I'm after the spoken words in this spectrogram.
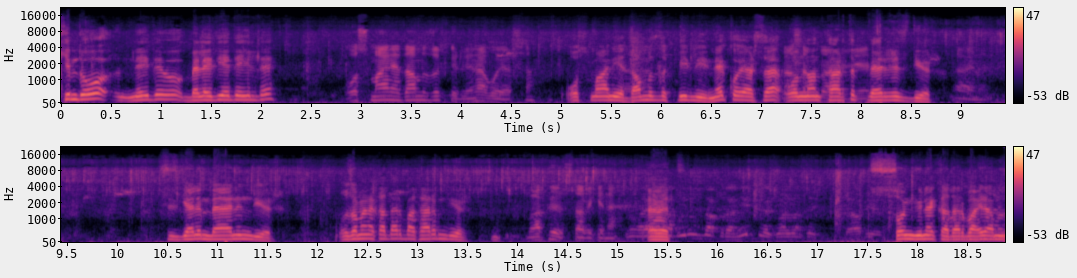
Kimdi o? Neydi o? Belediye değildi. Osmaniye Damızlık Birliği'ne koyarsa. Osmaniye Damızlık Birliği ne koyarsa ondan Kasaplar tartıp Birliği. veririz diyor. Aynen. Siz gelin beğenin diyor. O zamana kadar bakarım diyor. Bakıyoruz tabii ki ne. Evet. Son güne kadar bayramın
